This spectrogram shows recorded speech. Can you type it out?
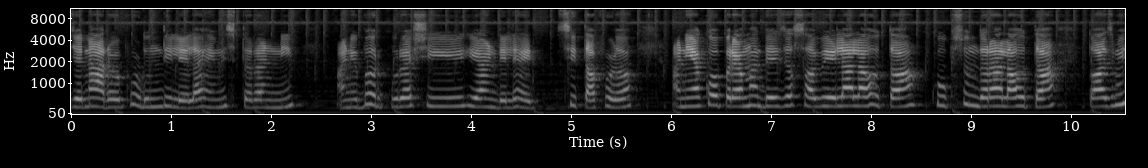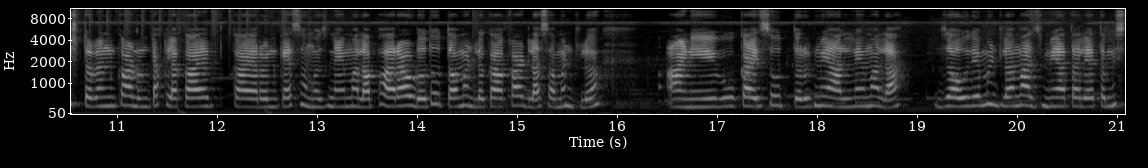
जे नारळ फोडून दिलेलं आहे मिस्टरांनी आणि भरपूर अशी ही आणलेली आहेत सीताफळं. आणि या कोपऱ्यामध्ये जसा वेल आला होता खूप सुंदर आला होता तो आज मिस्टरांनी काढून टाकला. काय कारण काय समज नाही मला फार आवडत होता. म्हटलं का काढला असा म्हटलं. आणि व काहीच उत्तर मिळालं नाही मला. जाऊ दे म्हटलं. माझं मी आता आले. आता मिस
